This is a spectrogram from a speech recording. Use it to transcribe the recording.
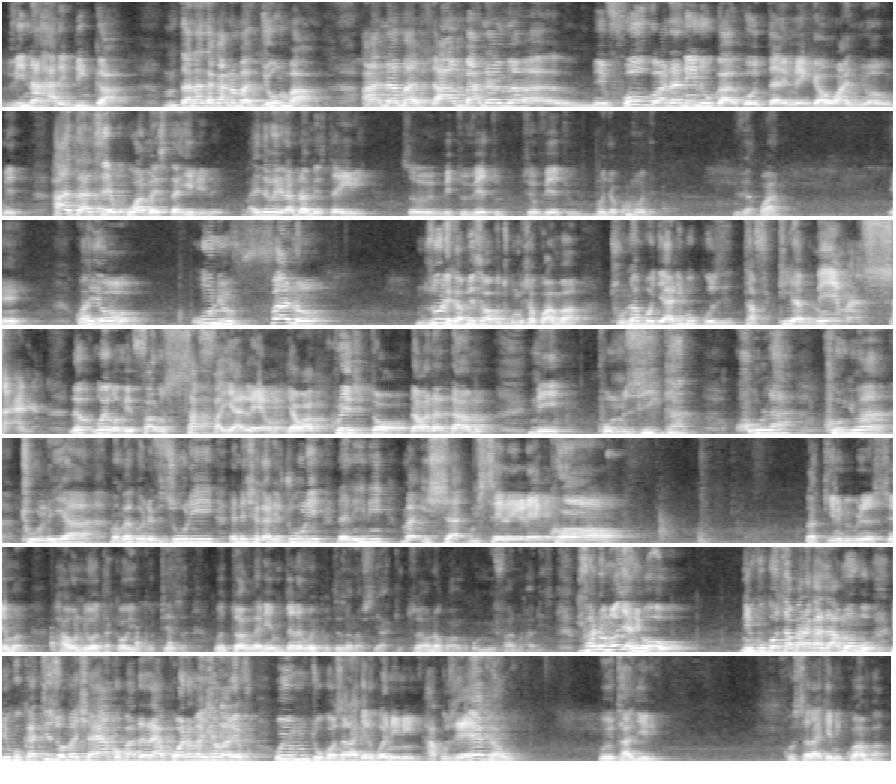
Vinaharibika. Mtu anaweza kana majumba, ana mashamba ana ma, mifugo ana nini ukakuta imegawanywa ume, hata asiyekuwa amestahili. By the way labda amestahili. So vitu vyetu sio vyetu moja kwa moja. Vya Bwana. Eh. Kwa hiyo huu ni mfano mzuri kabisa wa kutukumbusha kwamba tunapojaribu kuzitafutia mema sana leo ngoja nikwambie falsafa ya leo ya wakristo na wanadamu ni pumzika kula kunywa tulia mambo yako ni vizuri endesha gari zuri na nini maisha mseleleko lakini Biblia inasema hao ndio watakaoipoteza. Wewe tuangalie mtu anavyoipoteza nafsi yake. Tutaona kwa mifano halisi. Mfano mmoja ni huu. Ni kukosa baraka za Mungu, ni kukatizwa maisha yako badala ya kuwa na maisha marefu. Huyu mtu kosa lake lilikuwa ni nini? Hakuzeeka huyu. Huyu tajiri. Kosa lake ni kwamba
